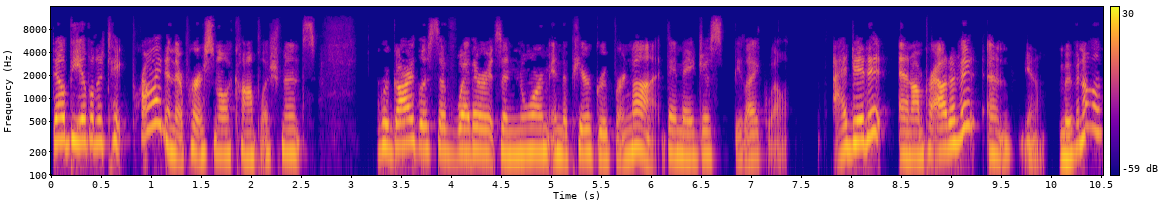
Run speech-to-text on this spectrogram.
they'll be able to take pride in their personal accomplishments regardless of whether it's a norm in the peer group or not. They may just be like, well, I did it and I'm proud of it and, you know, moving on.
